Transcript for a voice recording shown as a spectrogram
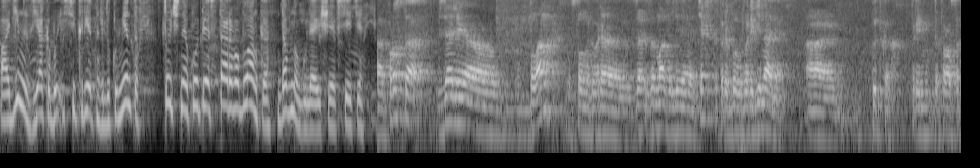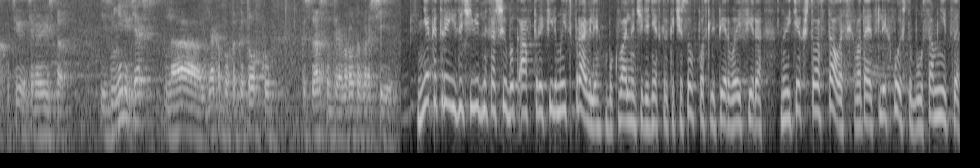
А один из якобы секретных документов – точная копия старого бланка, давно гуляющая в сети. Просто взяли э, бланк, условно говоря, замазали текст, который был в оригинале о пытках при допросах террористов, изменили текст на якобы подготовку государственного переворота в России. Некоторые из очевидных ошибок авторы фильма исправили буквально через несколько часов после первого эфира. Но и тех, что осталось, хватает с лихвой, чтобы усомниться,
